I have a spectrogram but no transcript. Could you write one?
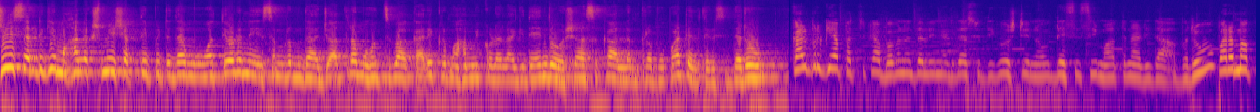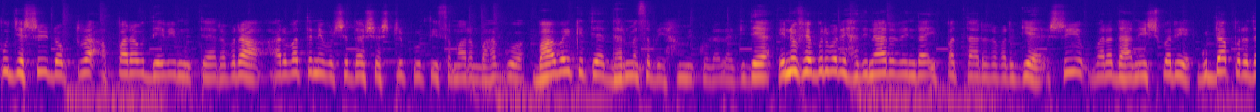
ಶ್ರೀ ಸರಡಗಿ ಮಹಾಲಕ್ಷ್ಮಿ ಶಕ್ತಿಪೀಠದ ಮೂವತ್ತೇಳನೇ ಸಂಭ್ರಮದ ಜಾತ್ರಾ ಮಹೋತ್ಸವ ಕಾರ್ಯಕ್ರಮ ಹಮ್ಮಿಕೊಳ್ಳಲಾಗಿದೆ ಎಂದು ಶಾಸಕ ಅಲ್ಲಂ ಪ್ರಭು ಪಾಟೀಲ್ ತಿಳಿಸಿದರು. ಕಲಬುರಗಿಯ ಪತ್ರಿಕಾ ಭವನದಲ್ಲಿ ನಡೆದ ಸುದ್ದಿಗೋಷ್ಠಿಯನ್ನು ಉದ್ದೇಶಿಸಿ ಮಾತನಾಡಿದ ಅವರು, ಪರಮ ಪೂಜ್ಯ ಶ್ರೀ ಡಾಕ್ಟರ್ ಅಪ್ಪಾರಾವ್ ದೇವಿ ಮುತ್ಯಾರವರ ಅರವತ್ತನೇ ವರ್ಷದ ಷಷ್ಠಿ ಪೂರ್ತಿ ಸಮಾರಂಭ ಹಾಗೂ ಭಾವೈಕ್ಯತೆಯ ಧರ್ಮಸಭೆ ಹಮ್ಮಿಕೊಳ್ಳಲಾಗಿದೆ. ಇನ್ನು ಫೆಬ್ರವರಿ ಹದಿನಾರರಿಂದ ಇಪ್ಪತ್ತಾರರವರೆಗೆ ಶ್ರೀ ವರದಾನೇಶ್ವರಿ ಗುಡ್ಡಾಪುರದ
